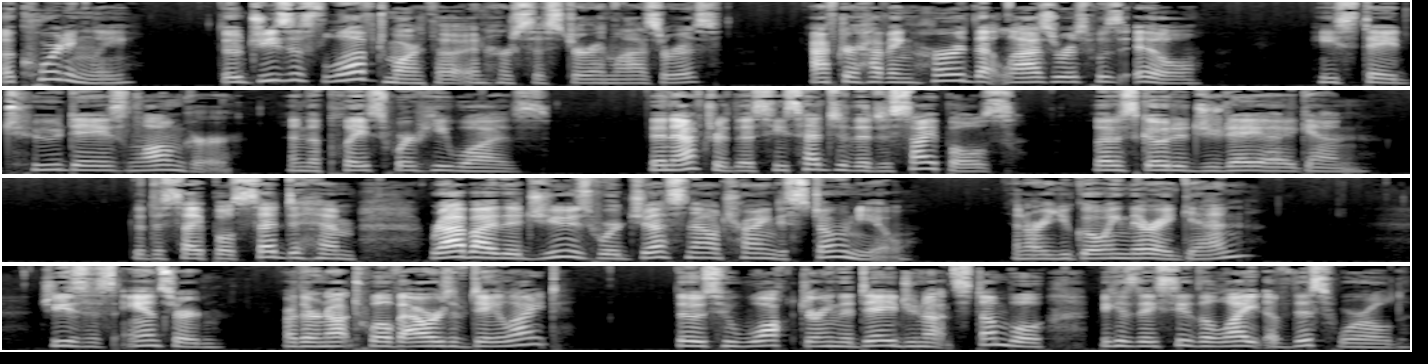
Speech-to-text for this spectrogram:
Accordingly, though Jesus loved Martha and her sister and Lazarus, after having heard that Lazarus was ill, he stayed two days longer in the place where he was. Then after this he said to the disciples, Let us go to Judea again. The disciples said to him, Rabbi, the Jews were just now trying to stone you, and are you going there again? Jesus answered, Are there not twelve hours of daylight? Those who walk during the day do not stumble because they see the light of this world,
